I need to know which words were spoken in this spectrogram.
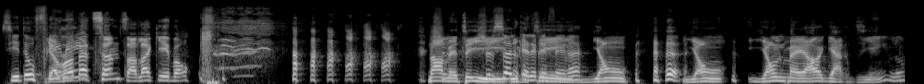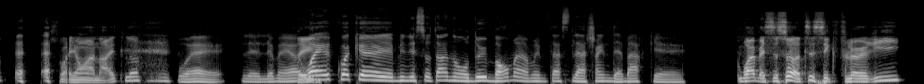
S'il était au il y a Robertson, ça a l'air qu'il est bon. Non, mais tu sais, je suis le ils- seul qui a les tu sais, référents. Ils ont, ils, ont, ils ont le meilleur gardien, là. Soyons honnêtes, là. Ouais, le, le meilleur. T'sais. Ouais, quoique Minnesota en ont deux bons, mais en même temps, si la chaîne débarque. euh, Ouais, ben c'est ça. Tu sais, c'est que Fleury,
